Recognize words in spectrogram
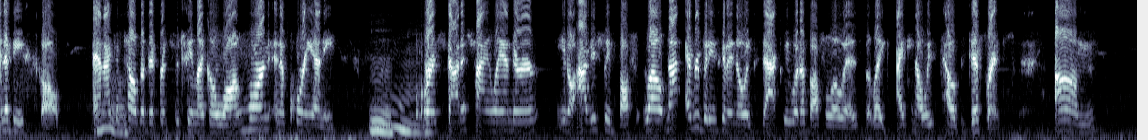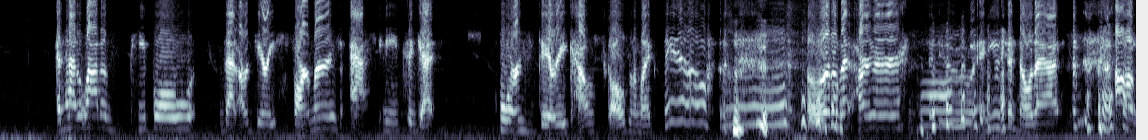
and a beef skull. And I can Oh. tell the difference between like a longhorn and a Corriente Mm. Or a Scottish Highlander. You know, obviously buff. Well, not everybody's going to know exactly what a buffalo is, but like I can always tell the difference. Um, I've had a lot of people that are dairy farmers ask me to get horned dairy cow skulls, and I'm like, well, a little bit harder to do, and you should know that. um,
